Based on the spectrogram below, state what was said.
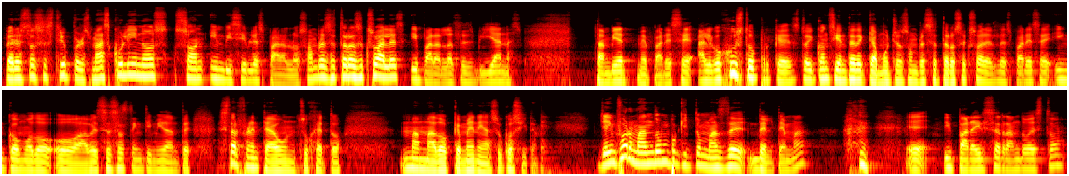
pero estos strippers masculinos son invisibles para los hombres heterosexuales y para las lesbianas. También me parece algo justo porque estoy consciente de que a muchos hombres heterosexuales les parece incómodo o a veces hasta intimidante estar frente a un sujeto mamado que menea su cosita. Ya informando un poquito más del tema, eh, y para ir cerrando esto,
